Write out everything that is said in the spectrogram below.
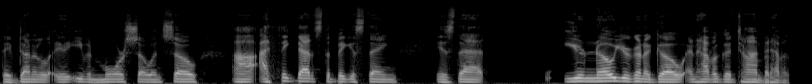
they've done it even more so. And so uh, I think that's the biggest thing is that you know you're going to go and have a good time, but have a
